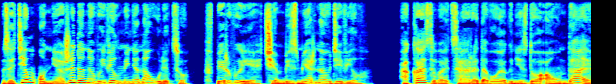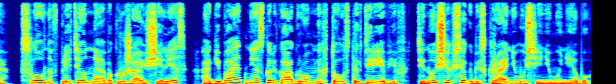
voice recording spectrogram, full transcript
Затем он неожиданно вывел меня на улицу, впервые, чем безмерно удивил. Оказывается, родовое гнездо Аундая, словно вплетенное в окружающий лес, огибает несколько огромных толстых деревьев, тянущихся к бескрайнему синему небу.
